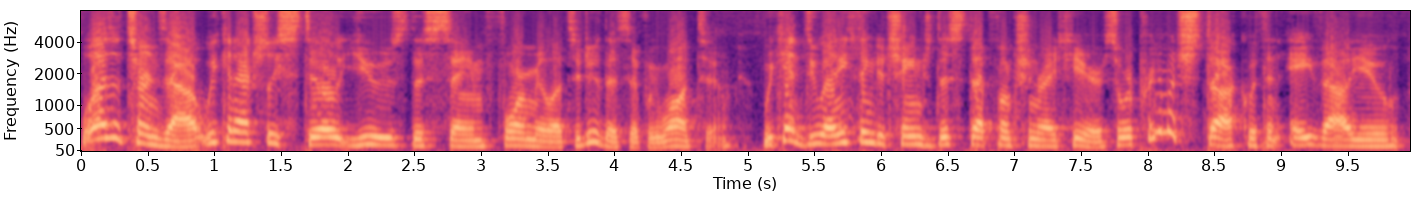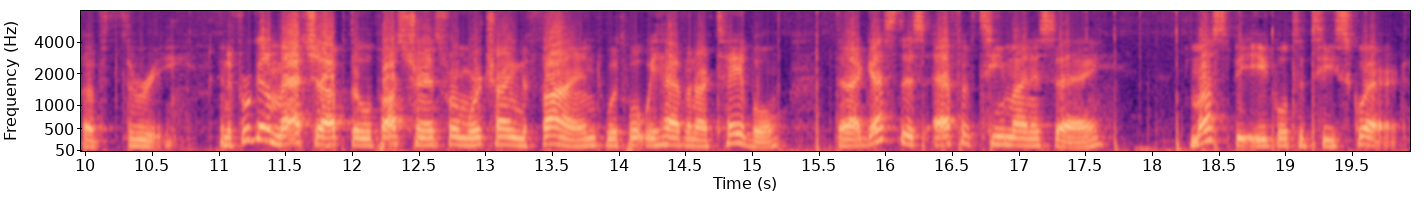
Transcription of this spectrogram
Well, as it turns out, we can actually still use this same formula to do this if we want to. We can't do anything to change this step function right here, so we're pretty much stuck with an a value of 3. And if we're going to match up the Laplace transform we're trying to find with what we have in our table, then I guess this f of t minus a must be equal to t squared.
